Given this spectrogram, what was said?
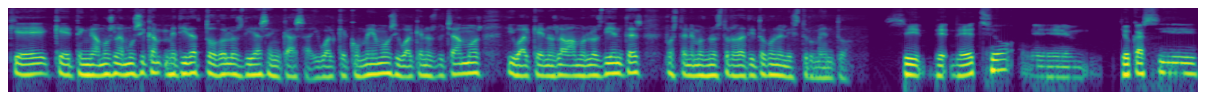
que, que, tengamos la música metida todos los días en casa. Igual que comemos, igual que nos duchamos, igual que nos lavamos los dientes, pues tenemos nuestro ratito con el instrumento. Sí, de, hecho, yo casi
